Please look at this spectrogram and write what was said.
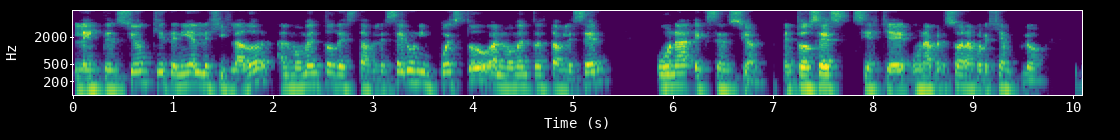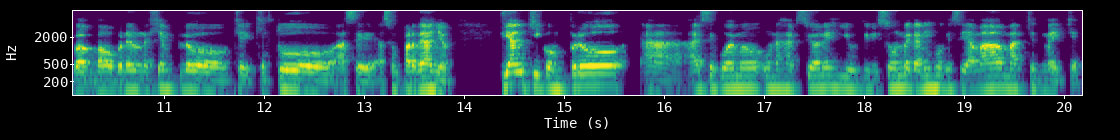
la intención que tenía el legislador al momento de establecer un impuesto o al momento de establecer una exención. Entonces, si es que una persona, por ejemplo, vamos a poner un ejemplo que, estuvo hace, hace un par de años, Tianqi compró a, a SQM unas acciones y utilizó un mecanismo que se llamaba Market Maker.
